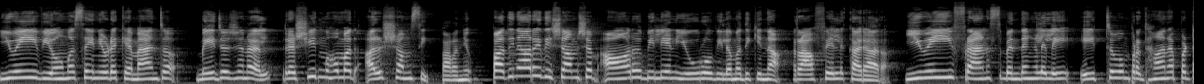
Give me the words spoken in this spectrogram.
യു എ വ്യോമസേനയുടെ commander major general Rashid Mohammed Al Shamsi പറഞ്ഞു. പതിനാറ് ദശാംശം ആറ് ബില്യൺ യൂറോ വിലമതിക്കുന്ന റാഫേൽ കരാർ യു എ ഇ ഫ്രാൻസ് ബന്ധങ്ങളിലെ ഏറ്റവും പ്രധാനപ്പെട്ട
